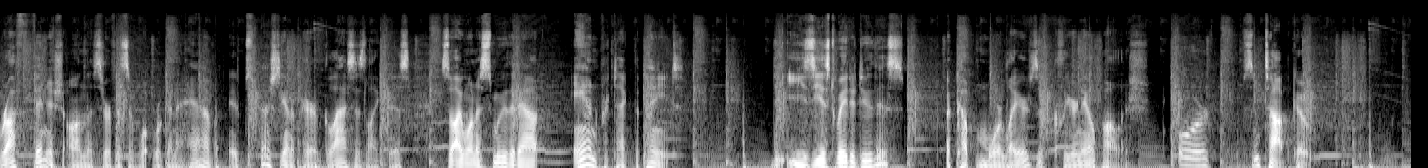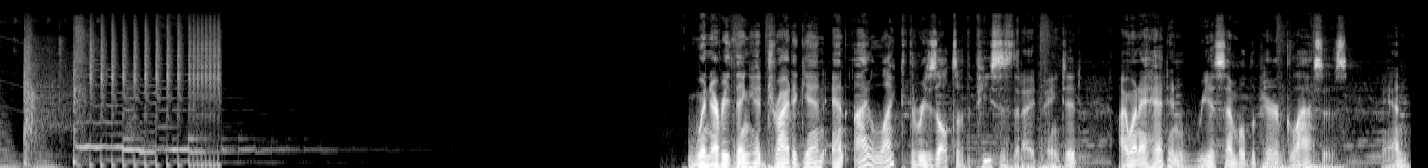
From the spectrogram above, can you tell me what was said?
rough finish on the surface of what we're going to have, especially on a pair of glasses like this, so I want to smooth it out and protect the paint. The easiest way to do this? A couple more layers of clear nail polish, or some top coat. When everything had dried again and I liked the results of the pieces that I had painted, I went ahead and reassembled the pair of glasses, and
